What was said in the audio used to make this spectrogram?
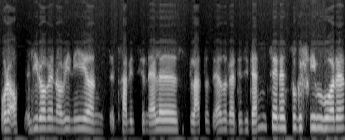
oder auch Lidove Novini, ein traditionelles Blatt, das eher so der Dissidentenszene zugeschrieben wurde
